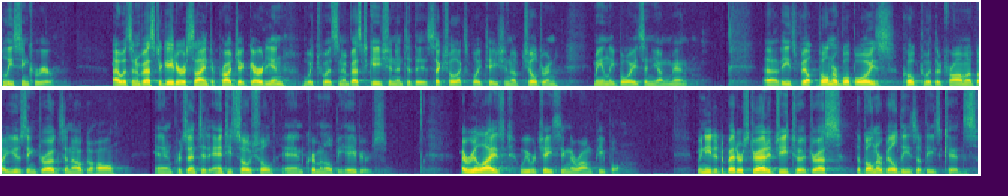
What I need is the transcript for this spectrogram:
policing career. I was an investigator assigned to Project Guardian, which was an investigation into the sexual exploitation of children, mainly boys and young men. Uh, these vulnerable boys coped with their trauma by using drugs and alcohol and presented antisocial and criminal behaviors. I realized we were chasing the wrong people. We needed a better strategy to address the vulnerabilities of these kids,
